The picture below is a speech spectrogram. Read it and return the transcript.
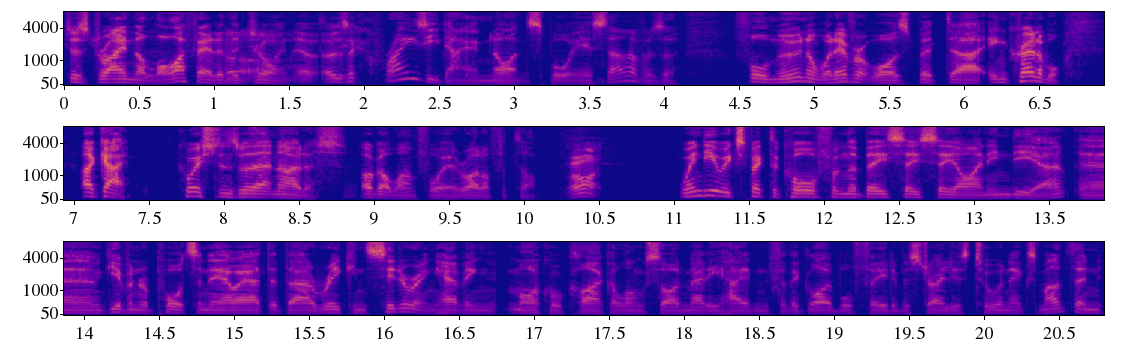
just drained the life out of the Oh, joint. It was a crazy day and night in sport. Don't know if it was a full moon or whatever it was, but uh, incredible. Okay, questions without notice. I got one for you right off the top. Right. When do you expect a call from the BCCI in India, uh, given reports are now out that they are reconsidering having Michael Clarke alongside Matty Hayden for the global feed of Australia's tour next month? And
